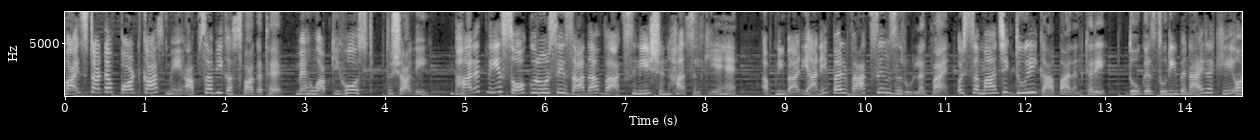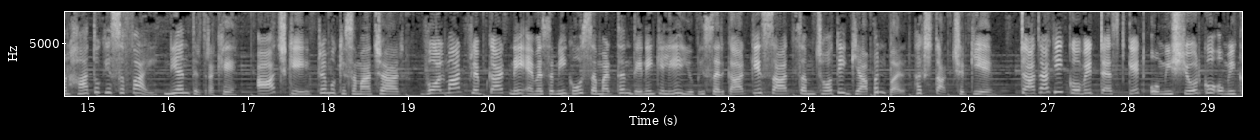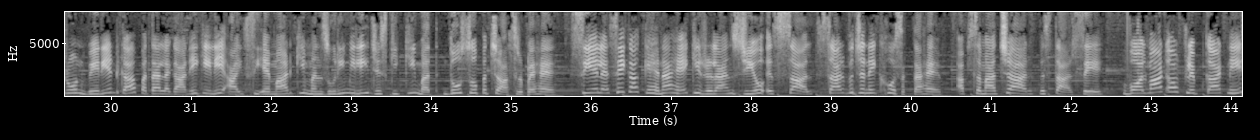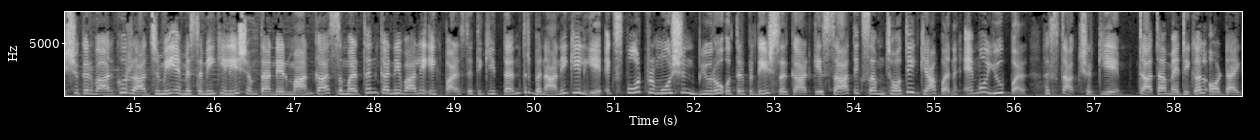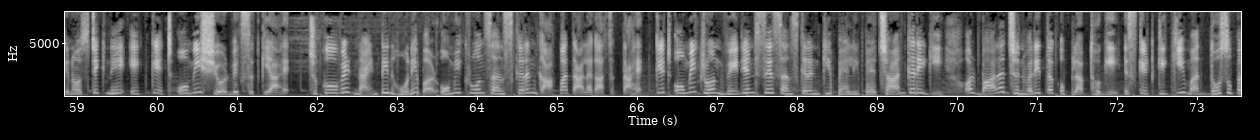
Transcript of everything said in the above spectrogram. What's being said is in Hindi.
माई स्टार्टअप पॉडकास्ट में आप सभी का स्वागत है। मैं हूँ आपकी होस्ट तुशाली। भारत ने 100 करोड़ से ज़्यादा वैक्सीनेशन हासिल किए हैं। अपनी बारी आने पर वैक्सीन ज़रूर लगवाएँ और सामाजिक दूरी का पालन करें। दो गज दूरी बनाए रखें और हाथों की सफ़ाई नियंत्रित रखें। आज के प्रमुख समाचार। वॉलमार्ट फ्लिपकार्ट ने एमएसएमई को समर्थन देने के लिए यूपी सरकार के साथ समझौती ज्ञापन पर हस्ताक्षर किए। टाटा की कोविड टेस्ट किट ओमिश्योर को ओमिक्रोन वेरिएंट का पता लगाने के लिए आईसीएमआर की मंजूरी मिली, जिसकी कीमत दो सौ है। सीएलएसए का कहना है कि रिलायंस जियो इस साल सार्वजनिक हो सकता है। अब समाचार विस्तार से। वॉलमार्ट और फ्लिपकार्ट ने शुक्रवार को राज्य में एमएसएमई के लिए क्षमता निर्माण का समर्थन करने वाले एक पारिस्थितिकी तंत्र बनाने के लिए export promotion bureau Uttar Pradesh सरकार के साथ एक समझौते ज्ञापन एमओयू पर हस्ताक्षर किए। टाटा मेडिकल और डायग्नोस्टिक ने एक किट ओमिश्योर विकसित किया है। जो कोविड 19 होने पर ओमिक्रोन संस्करण का पता लगा सकता है। किट ओमिक्रोन वेरिएंट से संस्करण की पहली पहचान करेगी और 12 जनवरी तक उपलब्ध होगी। इस किट की कीमत दो सौ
